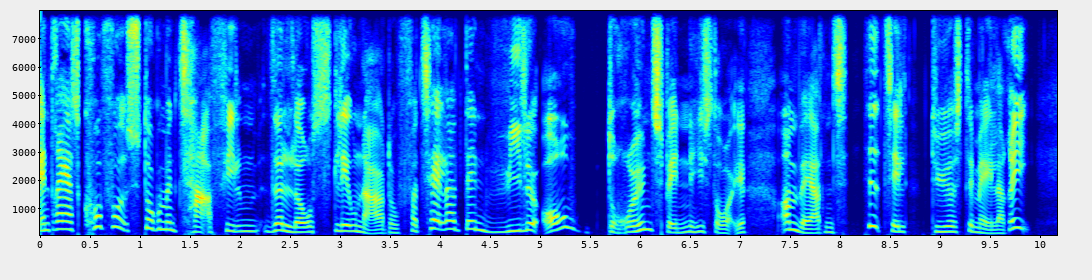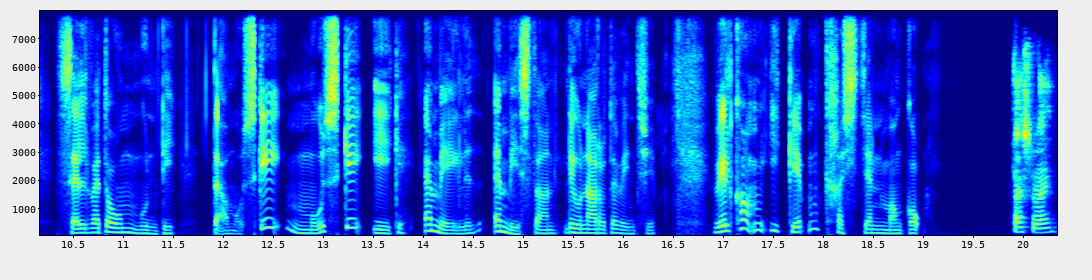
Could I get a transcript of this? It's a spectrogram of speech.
Andreas Kofods dokumentarfilm The Lost Leonardo fortæller den vilde og drønspændende historie om verdens hidtil dyreste maleri, Salvador Mundi, der måske, måske ikke er malet af mesteren Leonardo da Vinci. Velkommen igennem Christian Mongård. Tak skal du have.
